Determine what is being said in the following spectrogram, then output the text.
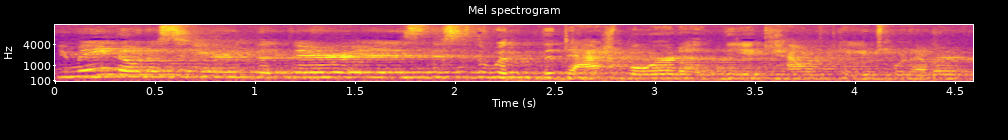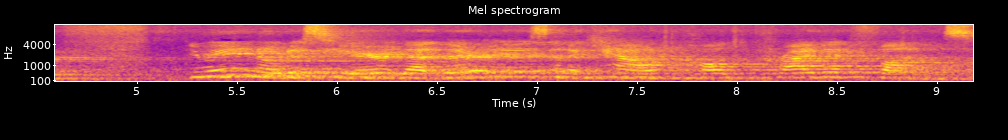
You may notice here that there is, this is the, with the dashboard, uh, the account page, whatever. You may notice here that there is an account called Private Funds.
